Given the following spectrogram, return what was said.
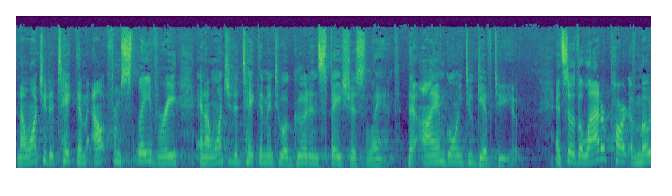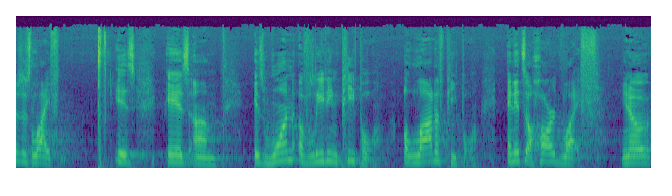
And I want you to take them out from slavery, and I want you to take them into a good and spacious land that I am going to give to you. And so the latter part of Moses' life is, is, um, is one of leading people, a lot of people, and it's a hard life. You know,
